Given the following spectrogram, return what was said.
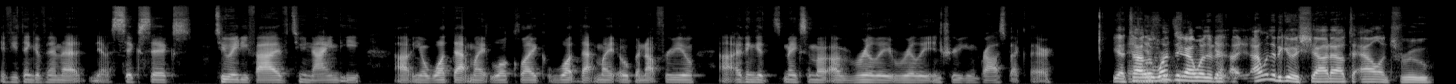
If you think of him at, you know, 6'6, 285, 290, uh, you know, what that might look like, what that might open up for you. Uh, I think it makes him a, a really, really intriguing prospect there. Yeah, Tyler. One thing I wanted to I, I, wanted to give a shout out to Allen Trieu,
